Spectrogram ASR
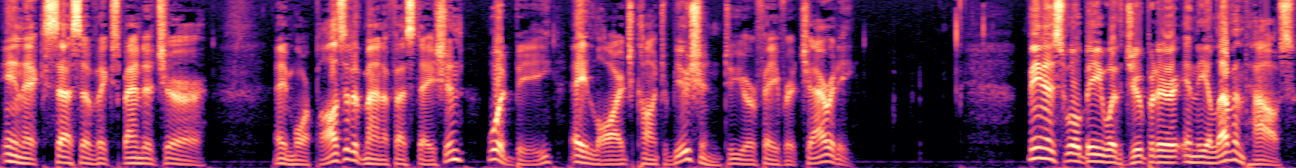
in excessive expenditure. A more positive manifestation would be a large contribution to your favorite charity. Venus will be with Jupiter in the 11th house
